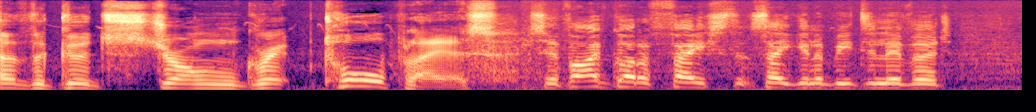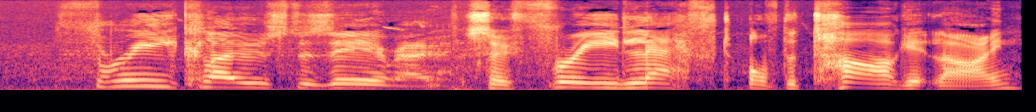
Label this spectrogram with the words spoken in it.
of the good strong grip tour players so if I've got a face that's say going to be delivered three close to zero so three left of the target line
